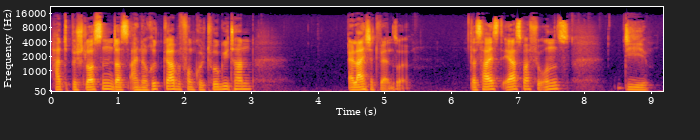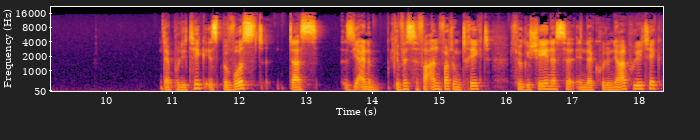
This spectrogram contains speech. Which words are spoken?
hat beschlossen, dass eine Rückgabe von Kulturgütern erleichtert werden soll. Das heißt erstmal für uns, die der Politik ist bewusst, dass sie eine gewisse Verantwortung trägt für Geschehnisse in der Kolonialpolitik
